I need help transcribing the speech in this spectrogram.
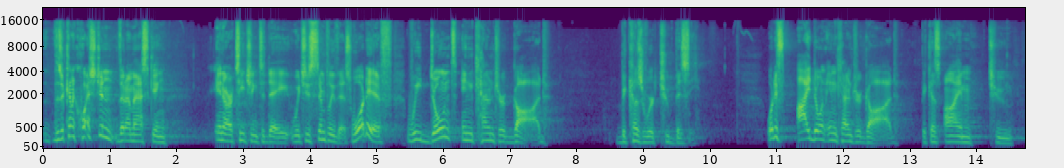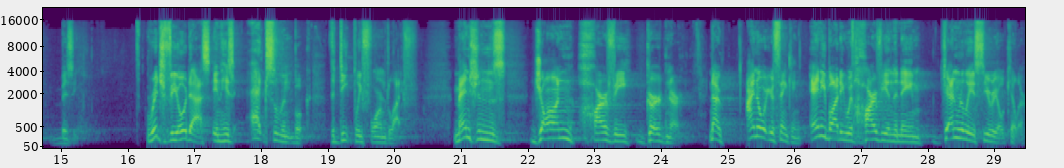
There's a kind of question that I'm asking in our teaching today, which is simply this What if we don't encounter God because we're too busy? What if I don't encounter God because I'm too busy? Rich Villodas, in his excellent book, The Deeply Formed Life, mentions John Harvey Girdner. Now, I know what you're thinking. Anybody with Harvey in the name, generally a serial killer.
